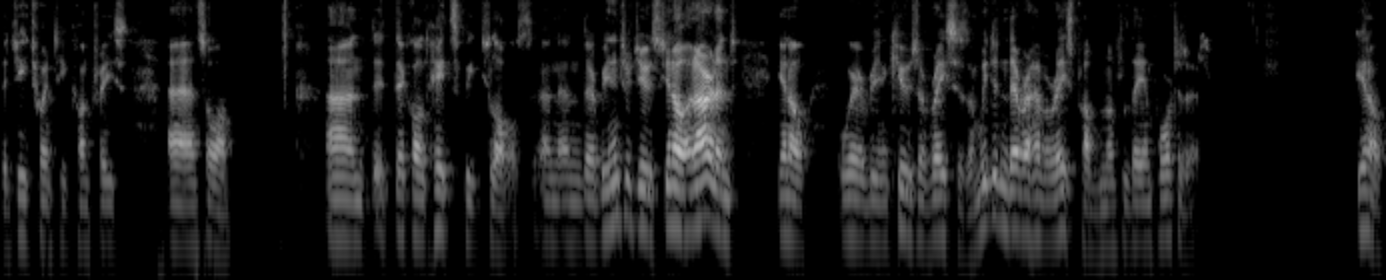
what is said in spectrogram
the G20 countries and so on and they're called hate speech laws, and and they're being introduced. You know, in Ireland, you know, we're being accused of racism. We didn't ever have a race problem until they imported it. You know,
